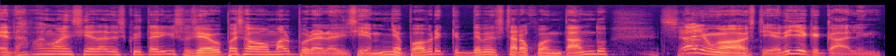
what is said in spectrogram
e daba unha ansiedade escoitar iso, e eu pasaba mal por ela, e dicía, miña pobre que debe estar aguantando, xa. dai unha hostia, dille que calen.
